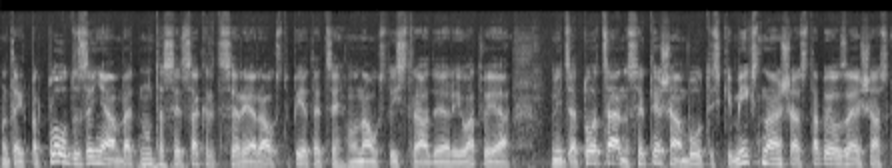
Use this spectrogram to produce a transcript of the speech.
noteikti, par plūdu ziņām, bet nu, tas ir sakritis arī ar augstu pieteci un augstu izstrādi arī Latvijā. Līdz ar to cenas ir tiešām būtiski mīkstinājušās, stabilizējušās.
